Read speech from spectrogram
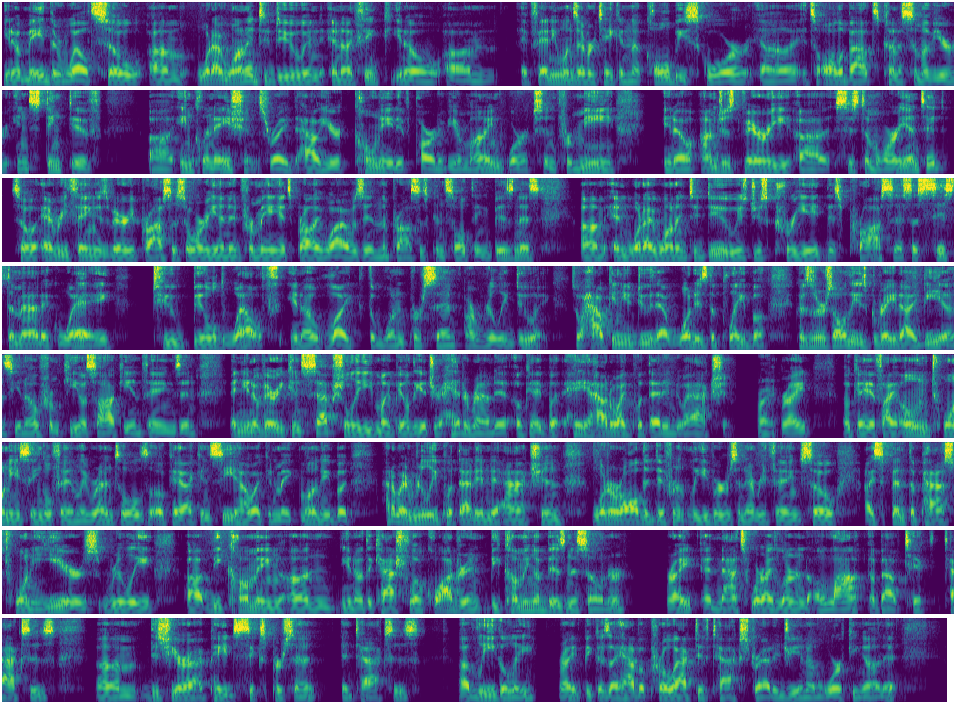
you know, made their wealth. So um, what I wanted to do, and and I think you know, um, if anyone's ever taken the Kolbe score, uh, it's all about kind of some of your instinctive uh, inclinations, right? How your conative part of your mind works. And for me, you know, I'm just very uh, system oriented. So everything is very process oriented for me. It's probably why I was in the process consulting business. Um, and what I wanted to do is just create this process, a systematic way to build wealth, you know, like the 1% are really doing. So, how can you do that? What is the playbook? Because there's all these great ideas, you know, from Kiyosaki and things. And, and, you know, very conceptually, you might be able to get your head around it. Okay, but hey, how do I put that into action? Right. Right. Okay. If I own 20 single family rentals, okay, I can see how I can make money, but how do I really put that into action? What are all the different levers and everything? So I spent the past 20 years really uh, becoming on, you know, the cash flow quadrant, becoming a business owner. Right. And that's where I learned a lot about t- taxes. Um, this year I paid 6% in taxes uh, legally right? Because I have a proactive tax strategy and I'm working on it.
